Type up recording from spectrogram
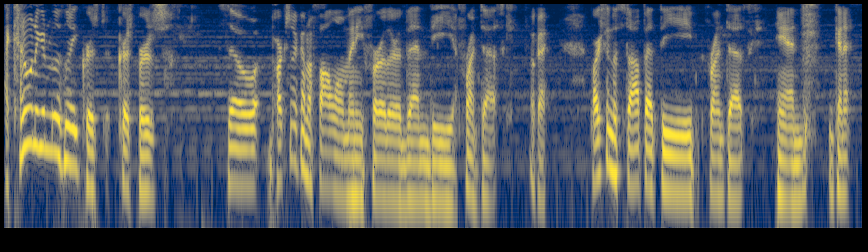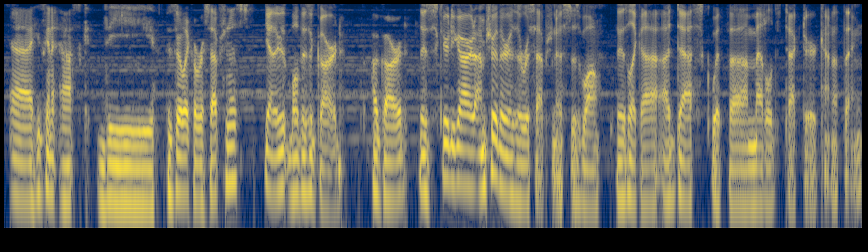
I kind of want to get him those night crisp- crispers. So Park's not going to follow him any further than the front desk. Okay. Park's going to stop at the front desk and gonna uh, he's going to ask the is there like a receptionist, Yeah, there, well, there's a guard. a guard? There's a security guard. I'm sure there is a receptionist as well. There's like a, a desk with a metal detector kind of thing.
